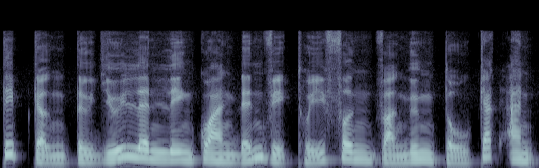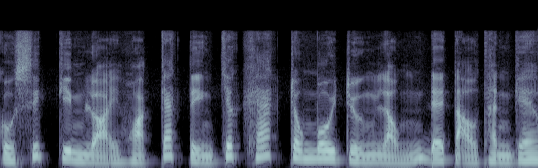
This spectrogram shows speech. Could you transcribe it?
tiếp cận từ dưới lên liên quan đến việc thủy phân và ngưng tụ các ancoxit kim loại hoặc các tiền chất khác trong môi trường lỏng để tạo thành gel.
